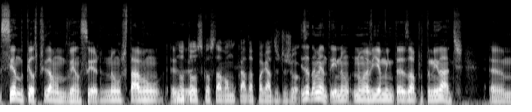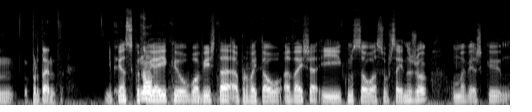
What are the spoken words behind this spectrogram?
sendo que eles precisavam de vencer, não estavam. eh, Notou-se que eles estavam um bocado apagados do jogo. Exatamente, e não, não havia muitas oportunidades. Hum, portanto, E penso que Não- foi aí que o Boa Vista aproveitou a deixa e começou a sobressair no jogo, uma vez que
